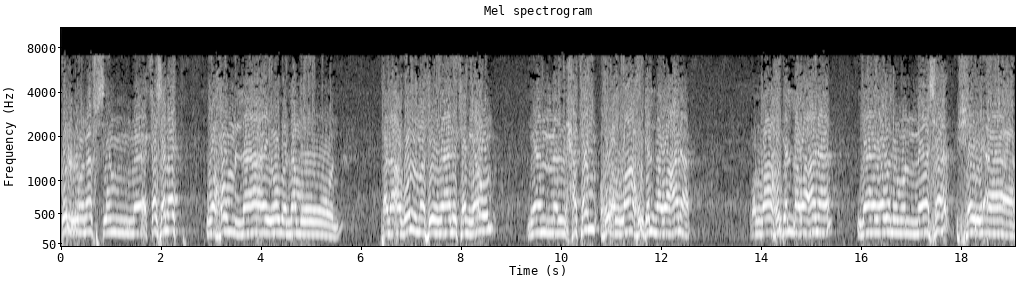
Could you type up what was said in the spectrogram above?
كل نفس ما كسبت وهم لا يظلمون. فلا ظلم في ذلك اليوم لأن الحكم هو الله جل وعلا. والله جل وعلا لا يظلم الناس شيئا.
